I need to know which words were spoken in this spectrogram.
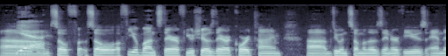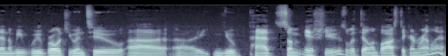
Um, Yeah. So, f- so a few months there, a few shows there at court time, um, doing some of those interviews, and then we we rolled you into. Uh, uh, you had some issues with Dylan Bostic and Raylan,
